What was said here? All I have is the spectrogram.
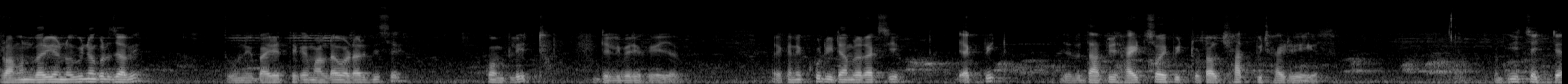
ব্রাহ্মণবাড়িয়া নবীনগর যাবে। তো উনি বাইরের থেকে মালটা অর্ডার দিছে কমপ্লিট ডেলিভারি হয়ে যাবে। এখানে খুঁটিটা আমরা রাখছি এক ফিট, যেহেতু দাপির হাইট ছয় ফিট টোটাল সাত ফিট হাইট হয়ে গেছে। এই চারটা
